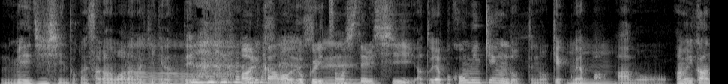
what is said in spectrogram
明治維新とかに遡らなきゃいけなくてアメリカはもう独立もしてるるし、あとやっぱ公民権運動っていうのは結構やっぱ、うんあのアメリカ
